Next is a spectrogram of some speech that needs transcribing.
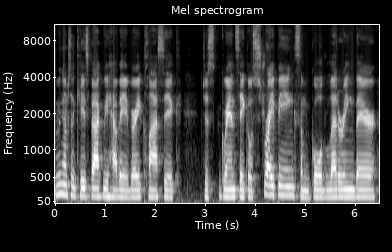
Moving on to the case back, we have a very classic just Grand Seiko striping, some gold lettering there,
